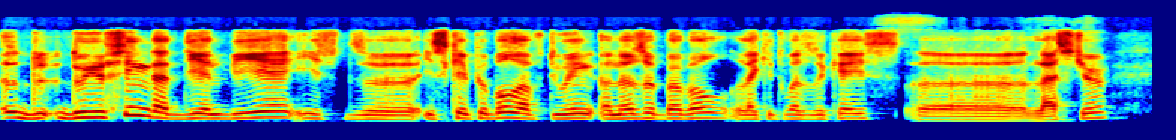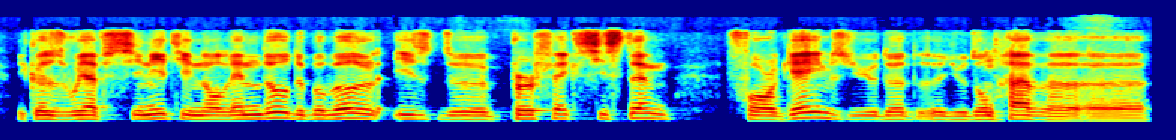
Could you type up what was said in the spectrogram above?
Do, do you think that the NBA is the is capable of doing another bubble like it was the case uh, last year? Because we have seen it in Orlando. The bubble is the perfect system for games. You don't you don't have a, a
